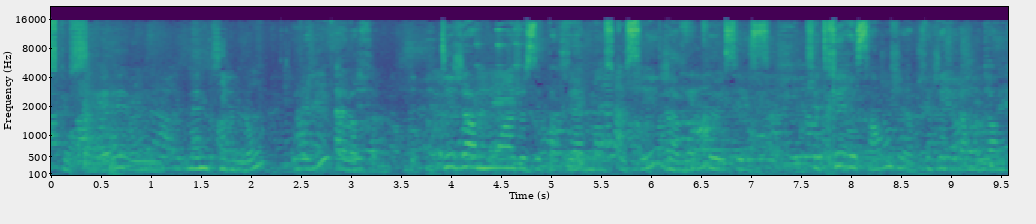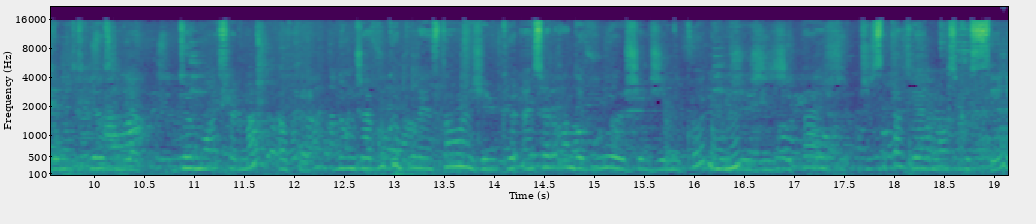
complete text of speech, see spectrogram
ce que c'est, ou même qui l'ont. Oui, alors déjà moi je sais pas réellement ce que c'est, j'avoue que c'est très récent, j'ai appris que j'avais l'endométriose il y a deux mois seulement. Donc j'avoue que pour l'instant j'ai eu qu'un seul rendez-vous euh, chez le gynéco, donc pas, je, je sais pas réellement ce que c'est.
